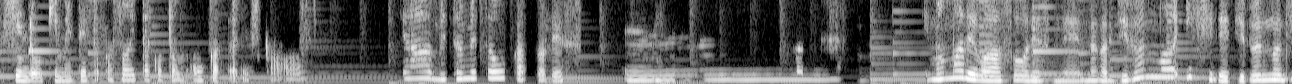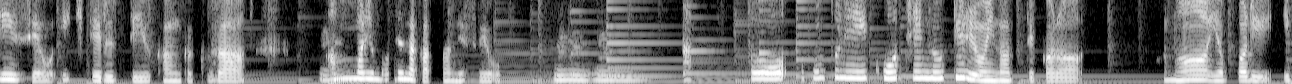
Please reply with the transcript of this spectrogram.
ん、進路を決めてとかそういったことも多かったですか？いやめちゃめちゃ多かったです。うん今まではそうですねなんか自分の意思で自分の人生を生きてるっていう感覚があんまり持てなかったんですよ。うんうん、やっと本当にコーチング受けるようになってからかなやっぱり一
